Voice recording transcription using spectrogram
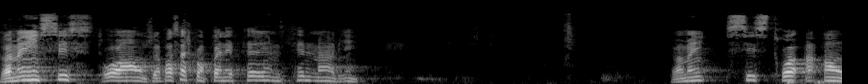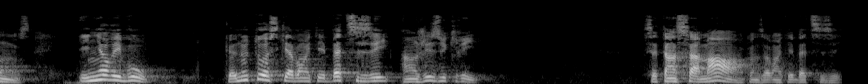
Romains 6, 3 11. C'est un passage qu'on connaît tellement bien. Romains 6, 3 à 11. Ignorez-vous que nous tous qui avons été baptisés en Jésus-Christ, c'est en sa mort que nous avons été baptisés.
